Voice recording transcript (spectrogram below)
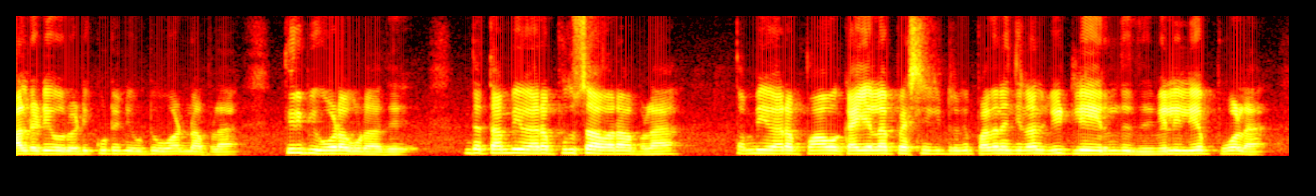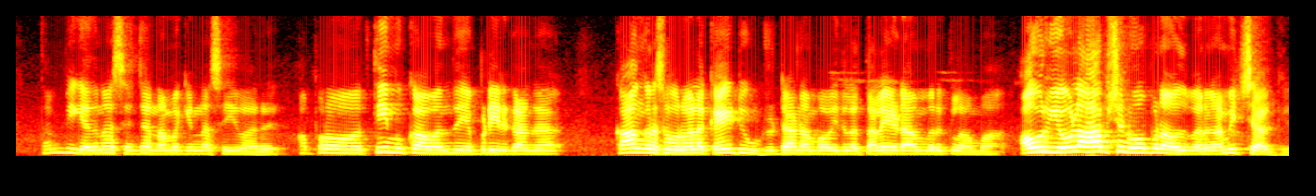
ஆல்ரெடி ஒரு வாட்டி கூட்டணி விட்டு ஓடினாப்புல. திருப்பி ஓடக்கூடாது. இந்த தம்பி வேற புதுசாக வராப்புல. தம்பி வேற பாவம் கையெல்லாம் பேசிக்கிட்டு இருக்கு. பதினஞ்சு நாள் வீட்டிலேயே இருந்தது. வெளியிலேயே போகல தம்பிக்கு எதனா செஞ்சால் நமக்கு என்ன செய்வார்? அப்புறம் திமுக வந்து எப்படி இருக்காங்க? காங்கிரஸ் ஒரு வேளை கைட்டி விட்டுட்டா நம்ம இதில் தலையிடாமல் இருக்கலாமா? அவருக்கு எவ்வளோ ஆப்ஷன் ஓப்பன் ஆகுது பாருங்க அமித்ஷாக்கு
